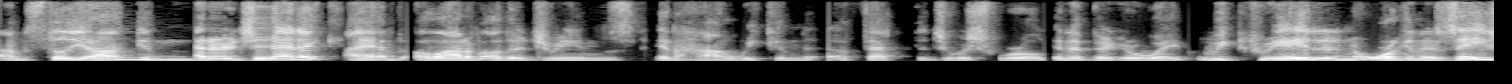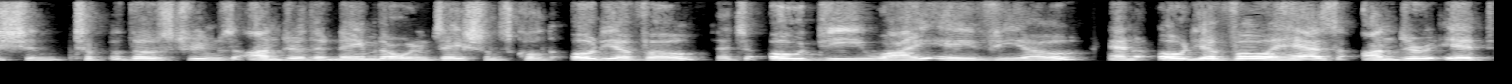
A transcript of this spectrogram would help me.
I'm still young and energetic. I have a lot of other dreams in how we can affect the Jewish world in a bigger way. We created an organization to put those dreams under. The name of the organization is called Odyavo. That's O D Y A V O. And Odyavo has under it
